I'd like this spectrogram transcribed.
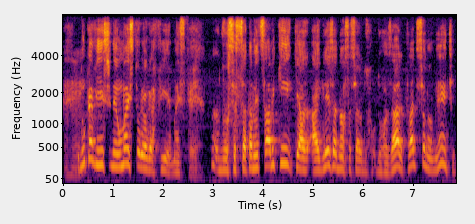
uhum. eu nunca vi isso em nenhuma historiografia, mas Sim. você certamente sabe que, que a, a Igreja Nossa Senhora do, do, Rosário, tradicionalmente,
